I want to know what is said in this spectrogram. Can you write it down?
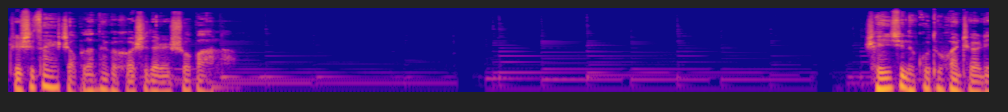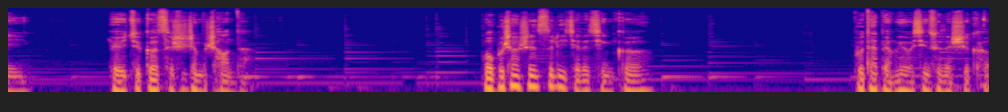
只是再也找不到那个合适的人说罢了。陈奕迅的《孤独患者》里有一句歌词是这么唱的。我不唱声嘶力竭的情歌，不代表没有心碎的时刻。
